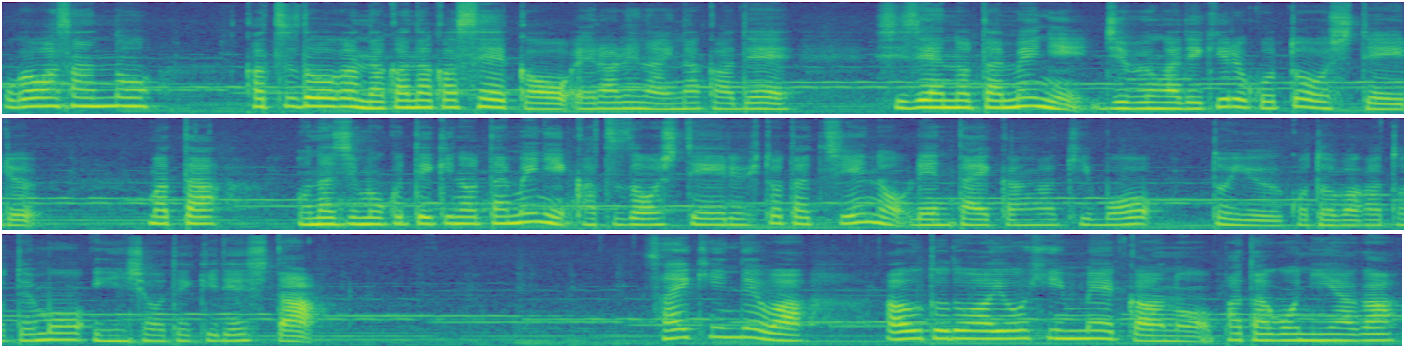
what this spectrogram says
小川さんの活動がなかなか成果を得られない中で自然のために自分ができることをしているまた同じ目的のために活動している人たちへの連帯感が希望という言葉がとても印象的でした。最近ではアウトドア用品メーカーのパタゴニアが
